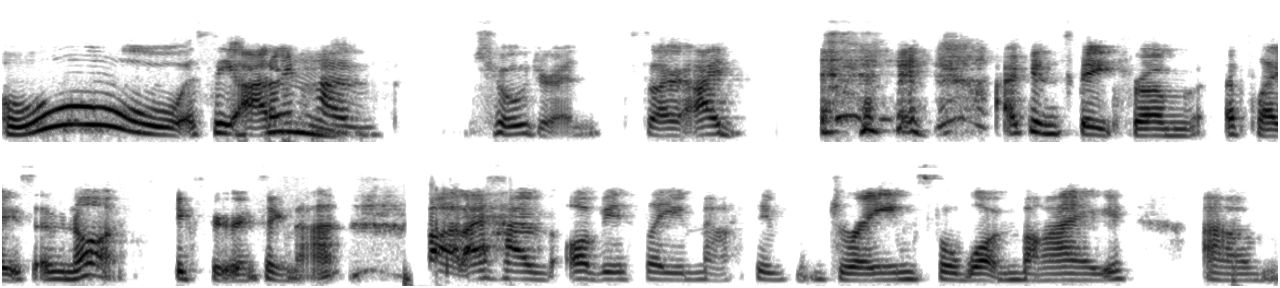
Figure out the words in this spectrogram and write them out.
Oh, see, I don't mm. have children, so I I can speak from a place of not experiencing that. But I have obviously massive dreams for what my um,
